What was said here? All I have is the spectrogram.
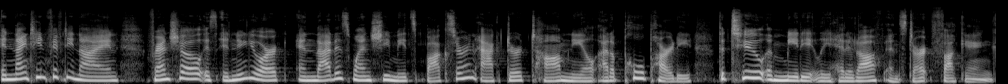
In 1959, Franchot is in New York, and that is when she meets boxer and actor Tom Neal at a pool party. The two immediately hit it off and start fucking.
